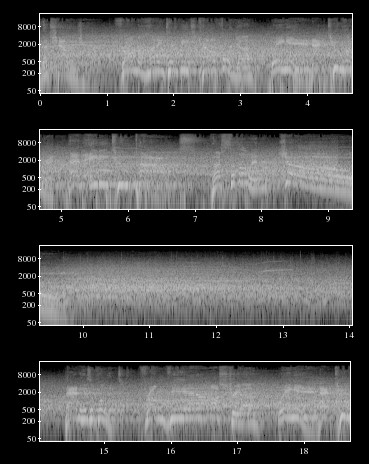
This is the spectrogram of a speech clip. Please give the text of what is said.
The challenger from Huntington Beach, California, weighing in at 282 pounds, the Samoa Joe. And his opponent from Vienna, Austria, weighing in at 297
